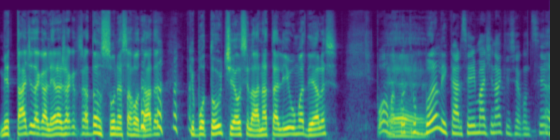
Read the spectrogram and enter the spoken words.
Metade da galera já, já dançou nessa rodada, porque botou o Chelsea lá. A Nathalie, uma delas. Pô, mas É. contra o Burnley, cara, você ia imaginar que isso ia acontecer? É,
